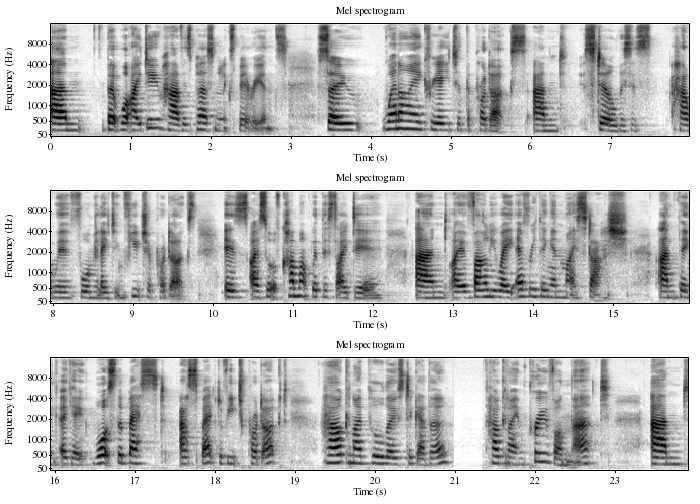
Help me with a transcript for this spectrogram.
Um, but what I do have is personal experience. So, when I created the products, and still this is how we're formulating future products, is I sort of come up with this idea and I evaluate everything in my stash and think, okay, what's the best aspect of each product? How can I pull those together? How can I improve on that? And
